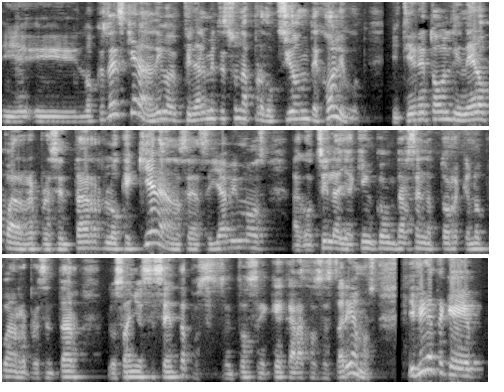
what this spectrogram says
y, lo que ustedes quieran, digo, finalmente es una producción de Hollywood y tiene todo el dinero para representar lo que quieran. O sea, si ya vimos a Godzilla y a King Kong darse en la torre que no puedan representar los años 60, pues entonces, ¿en qué carajos estaríamos? Y fíjate que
